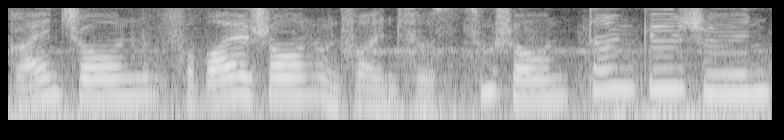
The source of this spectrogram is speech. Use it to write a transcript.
Reinschauen, Vorbeischauen und vor allem fürs Zuschauen. Dankeschön.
